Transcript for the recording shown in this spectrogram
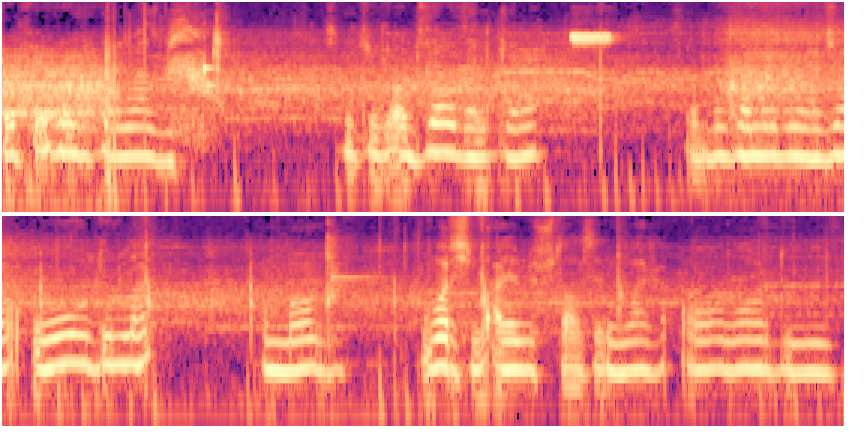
Çok şey özelliklerim varmış. Şimdi çünkü o güzel özelliklere. Sonra buzlamayı bulacağım. Oo dur lan. Aman. Bu var şimdi alevli şut alsaydım var ya. Aa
